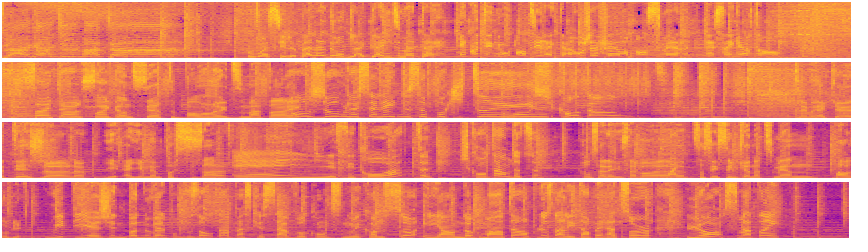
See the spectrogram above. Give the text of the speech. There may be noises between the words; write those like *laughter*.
La gang du matin! Voici le balado de la gang du matin. Écoutez-nous en direct à Rouge FM en semaine dès 5h30. 5h57, bon lundi matin. Bonjour, le soleil nous a pas quittés. Je suis contente. C'est vrai que déjà, là, il est, il est même pas 6 heures. Hey, c'est trop hot. Je suis contente de ça. Gros soleil, ça va. Ouais. Ça, c'est signe que notre semaine part bien. Oui, puis euh, j'ai une bonne nouvelle pour vous autres, hein, parce que ça va continuer comme ça et en augmentant en plus dans les températures. Là, ce matin,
